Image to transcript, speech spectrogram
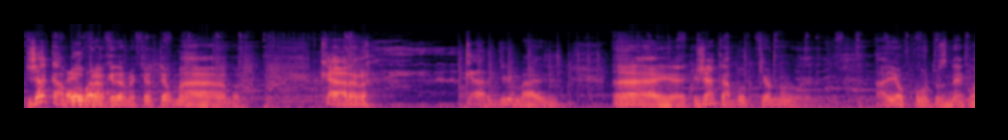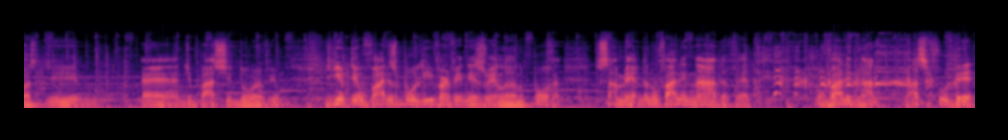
Já acabou Aí, o programa eu tenho uma. Cara. Cara, demais. Ai, ai. Já acabou porque eu não. Aí eu conto os negócios de. É, de bastidor, viu? Diguinho, eu tenho vários Bolívar venezuelano. Porra, essa merda não vale nada, velho. Não vale nada. Vai se fuder.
